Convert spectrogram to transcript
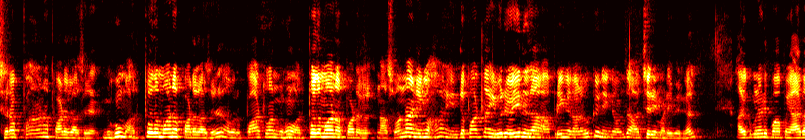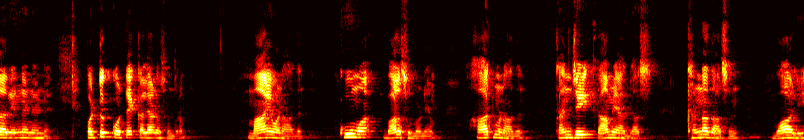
சிறப்பான பாடலாசிரியர் மிகவும் அற்புதமான பாடலாசிரியர் அவர் பாட்டெலாம் மிகவும் அற்புதமான பாடல்கள். நான் சொன்னால் நீங்கள் இந்த பாட்டெலாம் இவர் எழுதினதா? அப்படிங்கிற அளவுக்கு நீங்கள் வந்து ஆச்சரியம் அடைவீர்கள் அதுக்கு முன்னாடி பார்ப்போம் யார் யார் என்னென்னு. பட்டுக்கோட்டை கல்யாண சுந்தரம் மாயவநாதன் கூமா பாலசுப்ரமணியம் ஆத்மநாதன் தஞ்சை ராமையாதாஸ் கண்ணதாசன் வாலி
